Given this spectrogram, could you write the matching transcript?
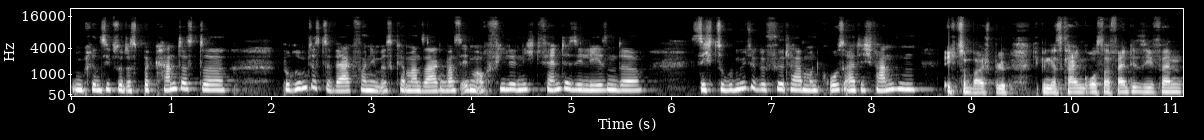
im Prinzip so das bekannteste, berühmteste Werk von ihm ist, kann man sagen, was eben auch viele Nicht-Fantasy-Lesende sich zu Gemüte geführt haben und großartig fanden. Ich zum Beispiel. Ich bin jetzt kein großer Fantasy-Fan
